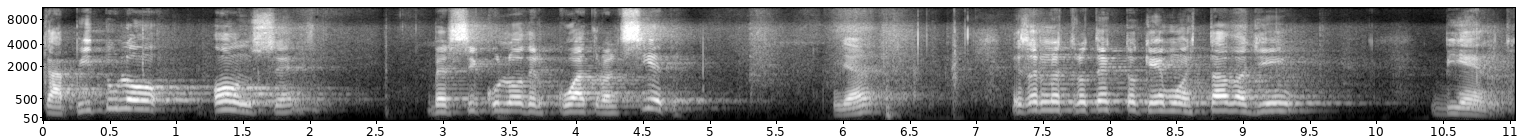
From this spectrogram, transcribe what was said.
capítulo 11, versículo del 4 al 7. ¿Ya? Ese es nuestro texto que hemos estado allí viendo.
